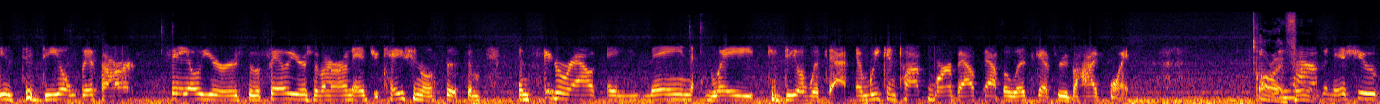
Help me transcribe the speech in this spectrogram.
is to deal with our failures, the failures of our own educational system, and figure out a main way to deal with that. And we can talk more about that, but let's get through the high point. All right, we have an issue.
